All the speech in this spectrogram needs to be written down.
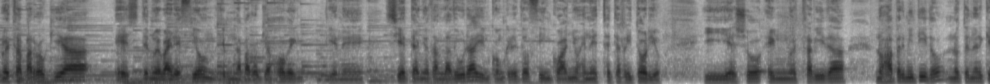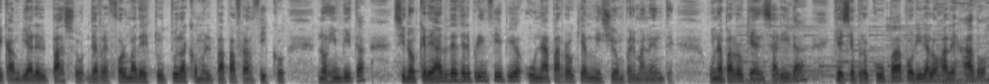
Nuestra parroquia es de nueva erección, es una parroquia joven, tiene siete años de andadura y en concreto cinco años en este territorio. Y eso en nuestra vida nos ha permitido no tener que cambiar el paso de reforma de estructuras como el Papa Francisco nos invita, sino crear desde el principio una parroquia en misión permanente, una parroquia en salida que se preocupa por ir a los alejados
